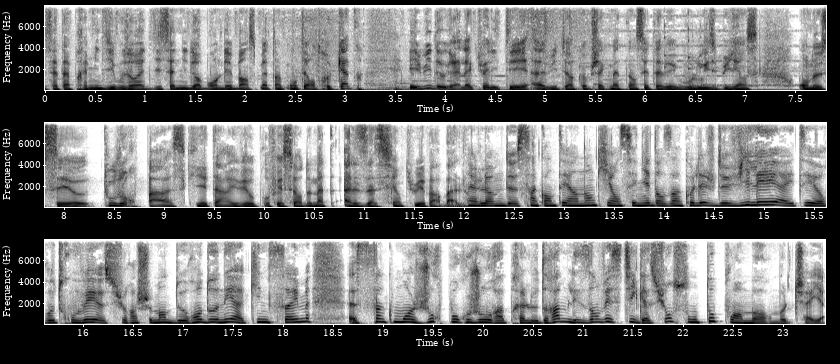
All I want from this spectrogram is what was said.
cet après-midi, vous aurez 10 à Niederbronn-les-Bains ce matin, comptez entre 4 et 8 degrés. L'actualité à 8 heures, comme chaque matin, c'est avec vous, Louise Buyens. On ne sait toujours pas ce qui est arrivé au professeur de maths alsacien tué par balle. L'homme de 51 ans qui enseignait dans un collège de Villers a été retrouvé sur un chemin de randonnée à Kinsheim. Cinq mois jour pour jour après le drame, les investigations sont au point mort, Mochaya.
